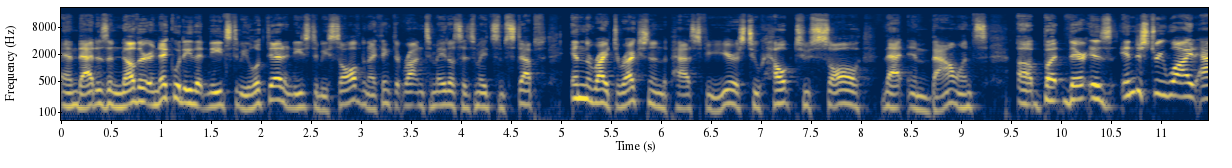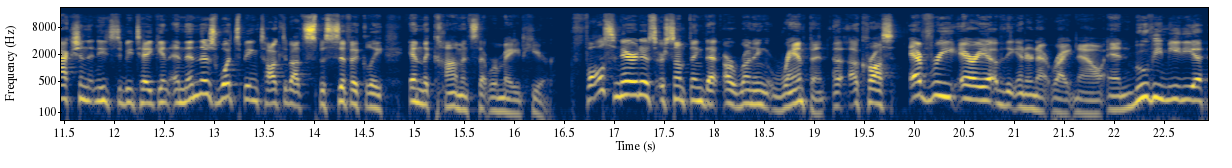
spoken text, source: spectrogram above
and that is another iniquity that needs to be looked at and needs to be solved. And I think that Rotten Tomatoes has made some steps in the right direction in the past few years to help to solve that imbalance. Uh, but there is industry wide action that needs to be taken, and then there's what's being talked about specifically in the comments that were made here false narratives are something that are running rampant uh, across every area of the internet right now, and movie media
